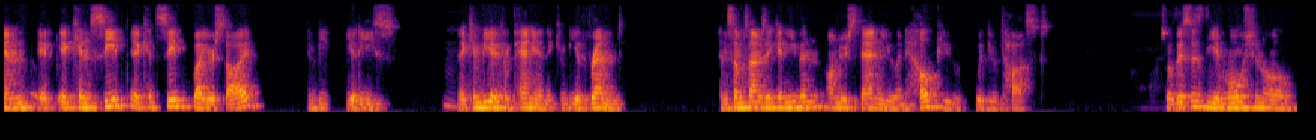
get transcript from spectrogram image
and it, it can sit it can sit by your side and be at ease mm. and it can be a companion it can be a friend and sometimes they can even understand you and help you with your tasks. So this is the emotional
